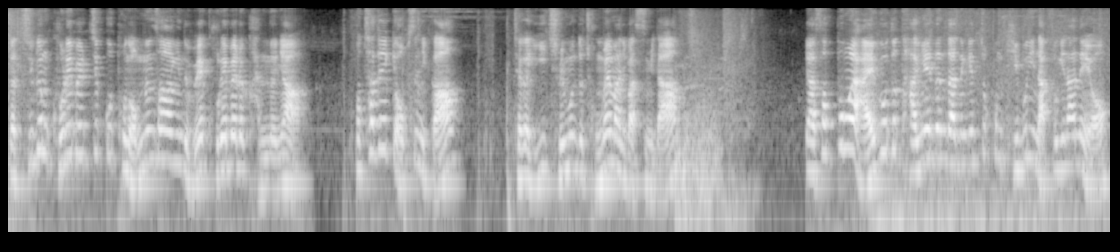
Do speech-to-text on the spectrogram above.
자, 지금 9레벨 찍고 돈 없는 상황인데 왜 9레벨을 갔느냐? 더 찾을 게 없으니까. 제가 이 질문도 정말 많이 받습니다. 야, 석봉을 알고도 당해야 된다는 게 조금 기분이 나쁘긴 하네요.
